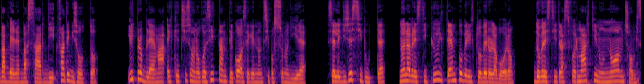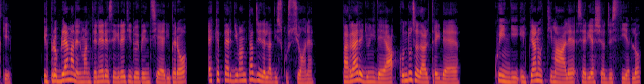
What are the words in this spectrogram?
va bene bastardi, fatevi sotto. Il problema è che ci sono così tante cose che non si possono dire. Se le dicessi tutte, non avresti più il tempo per il tuo vero lavoro. Dovresti trasformarti in un Noam Chomsky. Il problema nel mantenere segreti i tuoi pensieri, però, è che perdi i vantaggi della discussione. Parlare di un'idea conduce ad altre idee. Quindi il piano ottimale, se riesci a gestirlo,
